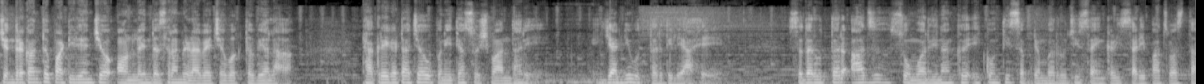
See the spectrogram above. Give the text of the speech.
चंद्रकांत पाटील यांच्या ऑनलाईन दसरा मेळाव्याच्या वक्तव्याला ठाकरे गटाच्या उपनेत्या सुषमा अंधारे यांनी उत्तर दिले आहे. सदर उत्तर आज सोमवार दिनांक एकोणतीस सप्टेंबर रोजी सायंकाळी साडेपाच वाजता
